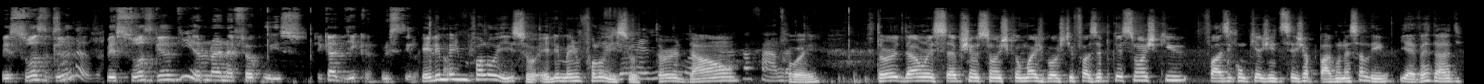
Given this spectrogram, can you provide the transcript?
Pessoas ganham, pessoas ganham dinheiro na NFL com isso. Fica a dica pro estilo. Ele mesmo falou isso. Ele mesmo falou ele isso. Third down. Foi. Third down reception são as que eu mais gosto de fazer porque são as que fazem com que a gente seja pago nessa liga. E é verdade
